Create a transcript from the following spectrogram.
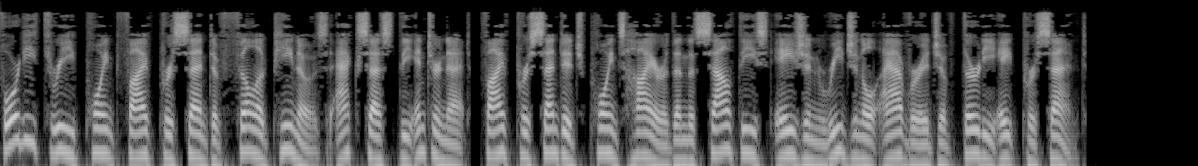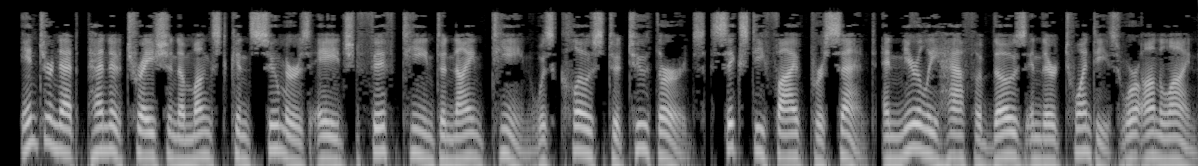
43.5% of Filipinos accessed the Internet, 5 percentage points higher than the Southeast Asian regional average of 38%. Internet penetration amongst consumers aged 15 to 19 was close to two-thirds and nearly half of those in their 20s were online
